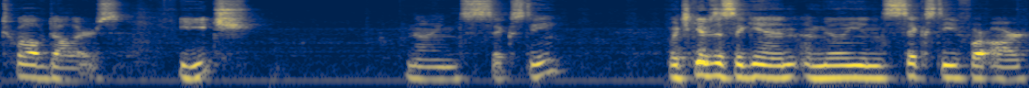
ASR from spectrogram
$12 each, 960 which gives us again a million sixty for our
